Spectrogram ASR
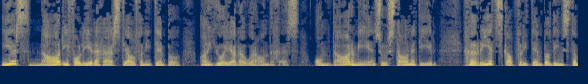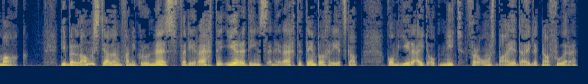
eers na die volledige herstel van die tempel aan Jojada oorhandig is om daarmee, so staan dit hier, gereedskap vir die tempeldiens te maak. Die belangstelling van die kronikus vir die regte erediens en die regte tempelgereedskap kom hieruit opnuut vir ons baie duidelik na vore.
